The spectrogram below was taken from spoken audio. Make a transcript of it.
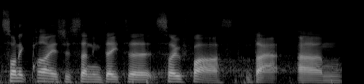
Sonic Pi is just sending data so fast that um,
